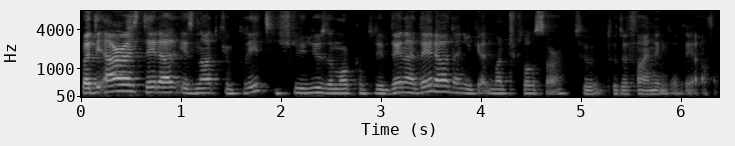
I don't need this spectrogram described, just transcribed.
But the IRS data is not complete. If you use a more complete data data, then you get much closer to, to the findings of the author.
